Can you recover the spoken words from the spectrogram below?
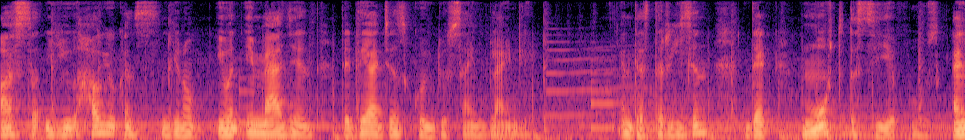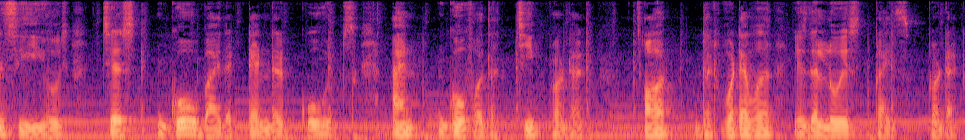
ask you how you can you know even imagine that they are just going to sign blindly. And that's the reason that most of the CFOs and CEOs just go by the tender codes and go for the cheap product or that whatever is the lowest price product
